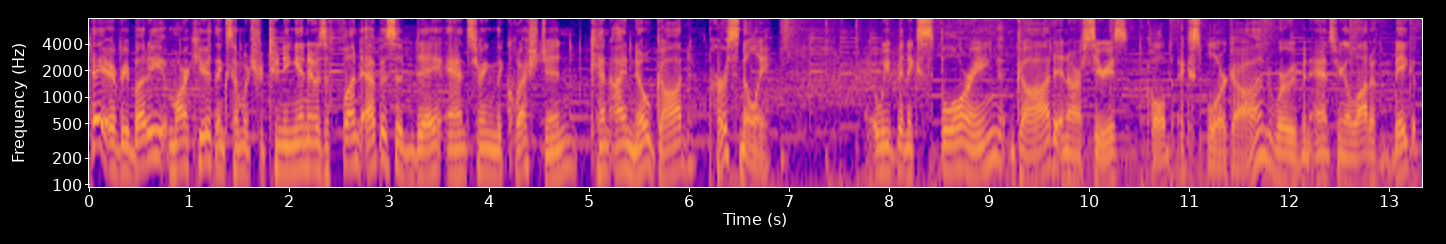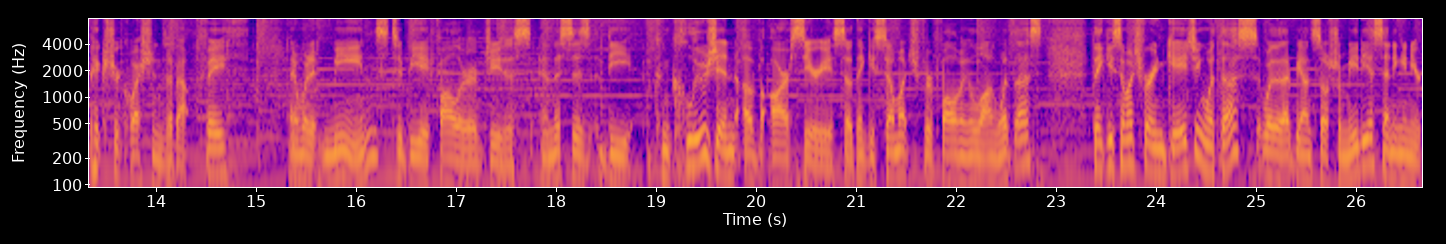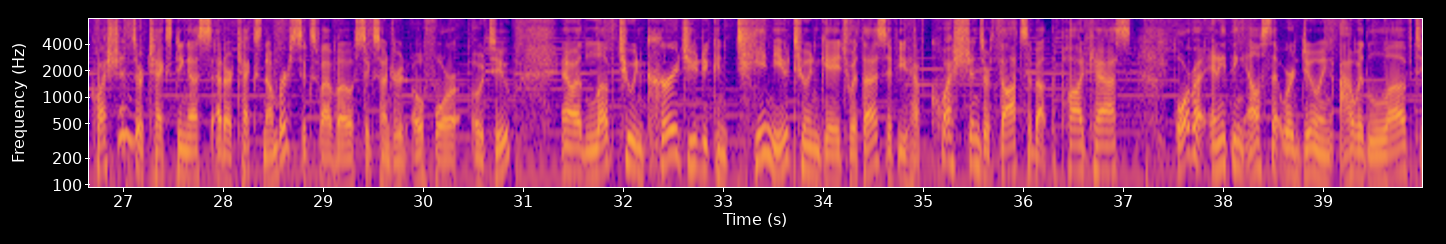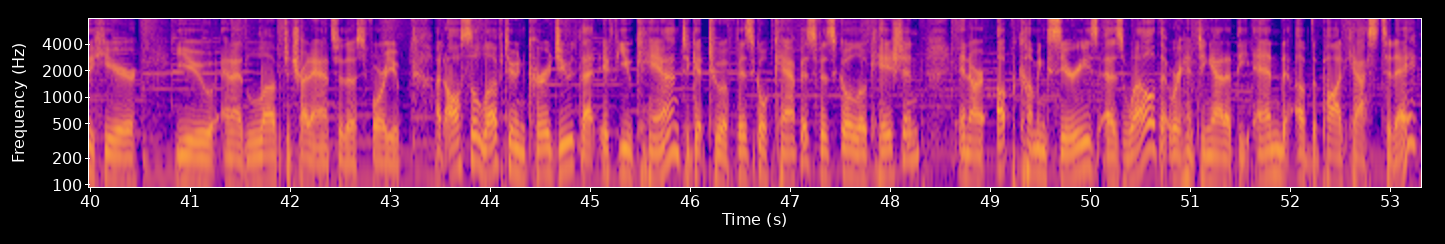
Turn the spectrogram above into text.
Hey everybody, Mark here. Thanks so much for tuning in. It was a fun episode today answering the question Can I know God personally? We've been exploring God in our series called Explore God, where we've been answering a lot of big picture questions about faith and what it means to be a follower of Jesus. And this is the conclusion of our series. So thank you so much for following along with us. Thank you so much for engaging with us, whether that be on social media, sending in your questions, or texting us at our text number, 650 600 0402. And I would love to encourage you to continue to engage with us. If you have questions or thoughts about the podcast or about anything else that we're doing, I would love to hear you, and I'd love to try to answer those for you. I'd also love to encourage you that if you can, to get to a physical campus, physical location in our upcoming series as well, that we're hinting at at the end of the podcast today,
